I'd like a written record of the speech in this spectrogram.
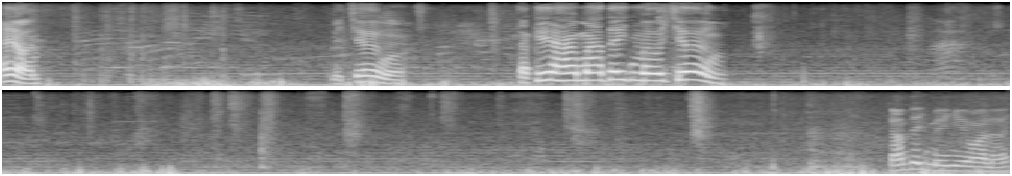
ấy rồi, bị ayun Becheng oh. Takia hamatik mo becheng. cảm thấy mình như mà đấy.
